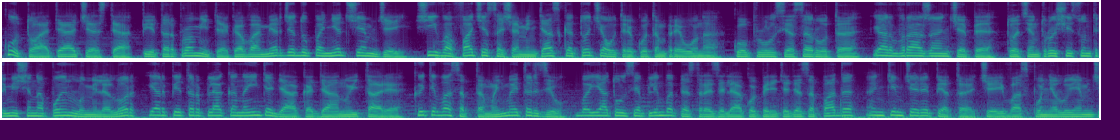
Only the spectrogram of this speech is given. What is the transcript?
Cu toate acestea, Peter promite că va merge după Ned și MJ și îi va face să-și amintească tot ce au trecut împreună. Cuplul se sărută, iar vraja începe. Toți întrușii sunt trimiși înapoi în lumile lor, iar Peter pleacă înainte de a cădea în uitare. Câteva săptămâni mai târziu, băiatul se plimbă pe străzile acoperite de zăpadă în timp ce repetă ce îi va spune lui MJ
